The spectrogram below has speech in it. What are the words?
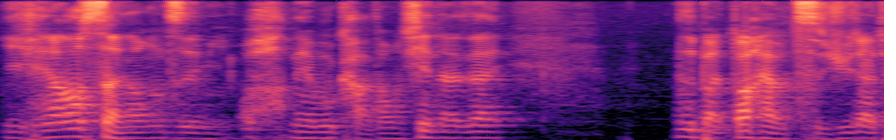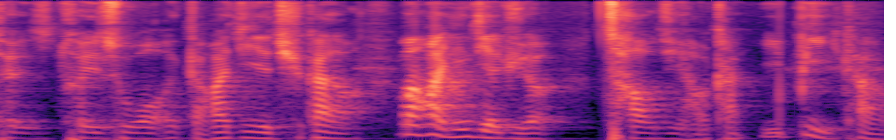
以前叫做《神龙之谜》。哇，那部卡通现在在日本都还有持续在推推出哦，赶快记得去看哦。漫画已经结局了，超级好看，一必看。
